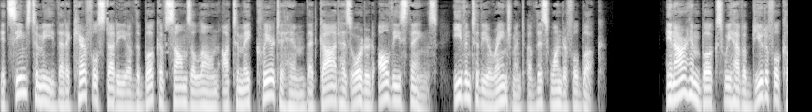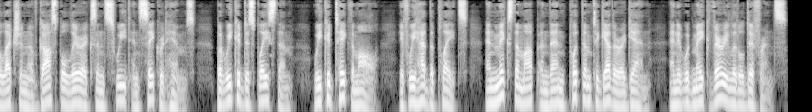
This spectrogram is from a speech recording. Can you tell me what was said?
it seems to me that a careful study of the book of Psalms alone ought to make clear to him that God has ordered all these things, even to the arrangement of this wonderful book. In our hymn books we have a beautiful collection of gospel lyrics and sweet and sacred hymns, but we could displace them, we could take them all, if we had the plates, and mix them up and then put them together again, and it would make very little difference.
